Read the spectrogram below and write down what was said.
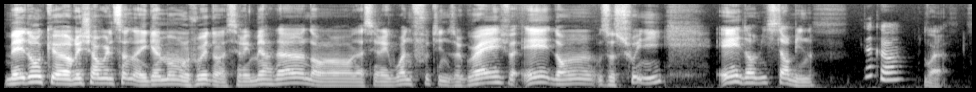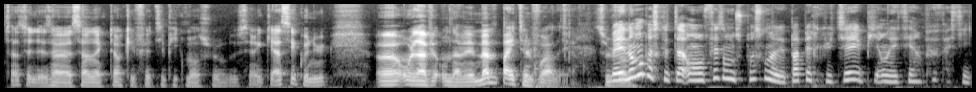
Mais donc, euh, Richard Wilson a également joué dans la série Merlin, dans la série One Foot in the Grave, et dans The Sweeney, et dans Mr. Bean. D'accord. Voilà. Ça, c'est des- euh, c'est un acteur qui fait typiquement ce genre de série, qui est assez connu. Euh, on l'avait, on n'avait même pas été le voir d'ailleurs. Mais jour-là. non, parce que en fait, on, je pense qu'on n'avait pas percuté et puis on était un peu fatigués.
